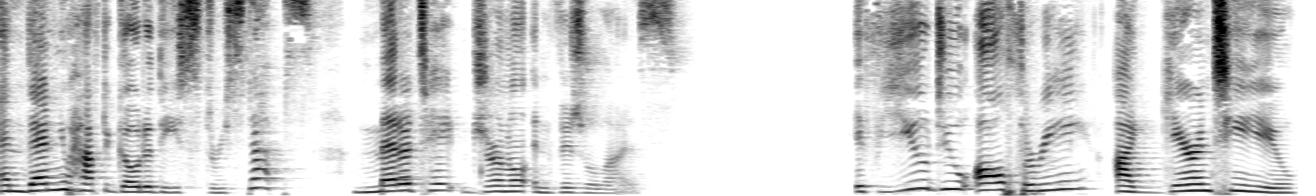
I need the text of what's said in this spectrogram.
And then you have to go to these three steps meditate, journal, and visualize. If you do all three, I guarantee you,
